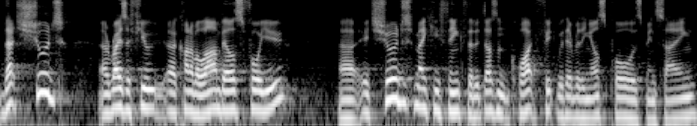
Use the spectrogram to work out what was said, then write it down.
that should uh, raise a few uh, kind of alarm bells for you. Uh, it should make you think that it doesn't quite fit with everything else Paul has been saying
